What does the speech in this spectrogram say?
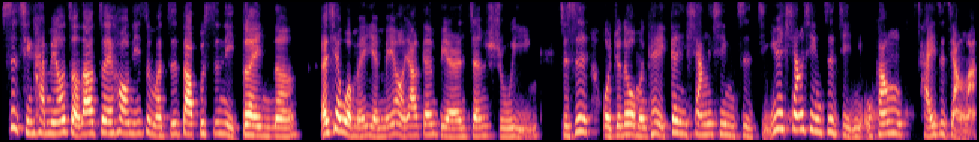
事情还没有走到最后，你怎么知道不是你对呢？而且我们也没有要跟别人争输赢。只是我觉得我们可以更相信自己，因为相信自己，你我刚刚才一直讲嘛，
